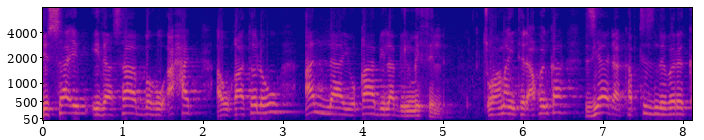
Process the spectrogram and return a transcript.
ልሳኢም ኢዛ ሳበሁ ኣሓድ ኣው ቃተለሁ ኣላ ዩቃቢላ ብልምስል ጸዋማይ እንተደኣ ኮንካ ዝያዳ ካብቲ ዝነበረካ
